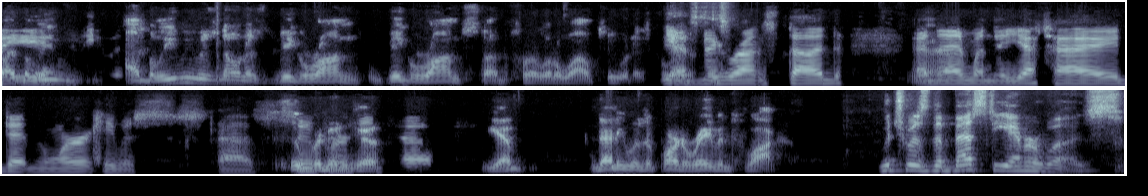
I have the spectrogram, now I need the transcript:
I believe, he was- I believe he was known as Big Ron, Big Ron Studd for a little while too. In his yeah, Yes. Big Ron Studd. And then when the Yeti didn't work, he was uh, Super Super, Ninja. Yep. Then he was a part of Raven's flock. which was the best he ever was.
